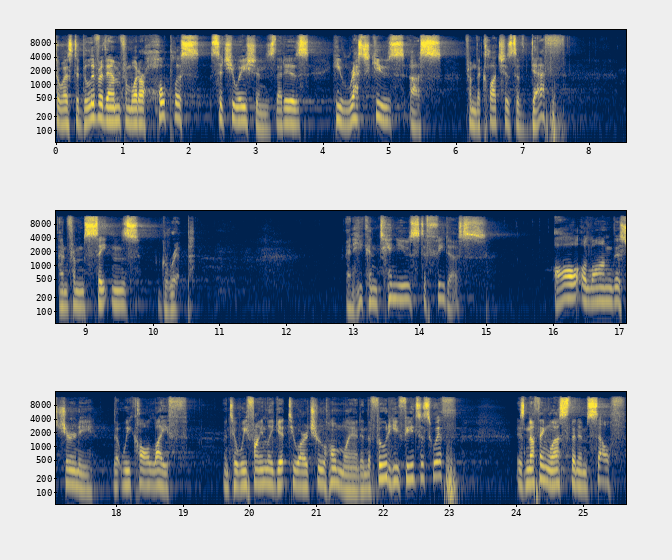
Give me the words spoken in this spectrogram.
so as to deliver them from what are hopeless situations. That is, He rescues us from the clutches of death and from Satan's grip. And He continues to feed us all along this journey that we call life until we finally get to our true homeland. And the food he feeds us with is nothing less than himself.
